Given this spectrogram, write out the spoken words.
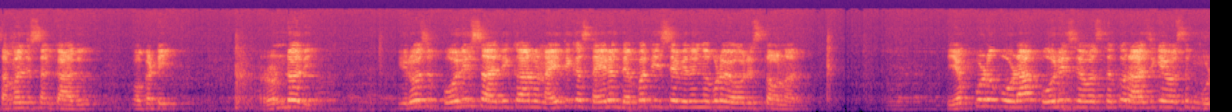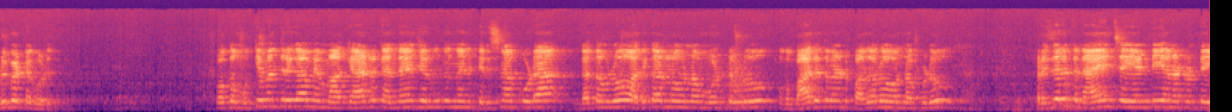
సమంజసం కాదు. ఒకటి. రెండోది ఈరోజు పోలీసు అధికారులు నైతిక స్థైర్యం దెబ్బతీసే విధంగా కూడా వ్యవహరిస్తూ ఉన్నారు. ఎప్పుడు కూడా పోలీస్ వ్యవస్థకు రాజకీయ వ్యవస్థకు ముడిపెట్టకూడదు. ఒక ముఖ్యమంత్రిగా మేము మా క్యాడర్కి అన్యాయం జరుగుతుందని తెలిసినా కూడా గతంలో అధికారంలో ఉన్న ఉన్నప్పుడు ఒక బాధ్యతమైన పదవిలో ఉన్నప్పుడు ప్రజలకు న్యాయం చేయండి అన్నటువంటి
